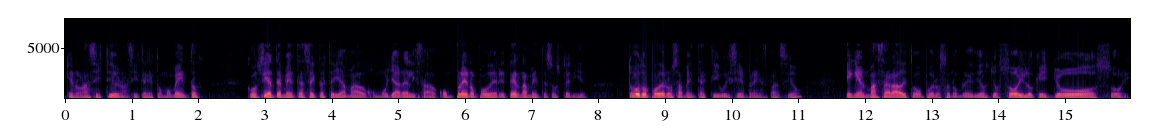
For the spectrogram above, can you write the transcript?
que nos ha asistido y nos asiste en estos momentos. Conscientemente acepto este llamado como ya realizado, con pleno poder, eternamente sostenido, todopoderosamente activo y siempre en expansión. En el más sagrado y todopoderoso nombre de Dios, yo soy lo que yo soy.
